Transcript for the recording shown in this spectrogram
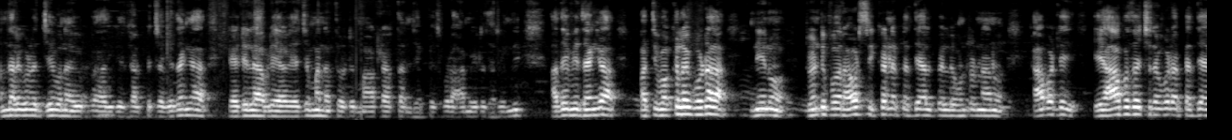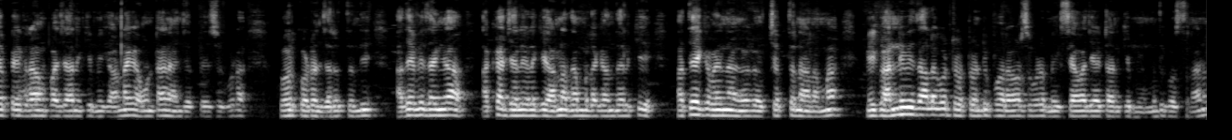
అందరూ కూడా జీవన ఉపాధికి కల్పించే విధంగా రెడ్డి ల్యాబ్ యజమానితో మాట్లాడతానని చెప్పేసి కూడా హామీ ఇవ్వడం జరిగింది. అదేవిధంగా ప్రతి ఒక్కరు కూడా నేను ట్వంటీ ఫోర్ అవర్స్ ఇక్కడనే పెద్దపల్లి ఉంటున్నాను. కాబట్టి ఏ ఆపద వచ్చినా కూడా పెద్దయాలపల్లి గ్రామ ప్రజానికి మీకు అండగా ఉంటానని చెప్పేసి కూడా కోరుకోవడం జరుగుతుంది. అదేవిధంగా అక్క జల్లెలకి అన్నదమ్ములకి అందరికీ ప్రత్యేకమైన చెప్తున్నానమ్మా. మీకు అన్ని విధాలుగా కూడా ట్వంటీ ఫోర్ అవర్స్ కూడా మీకు సేవ చేయడానికి మేము ముందుకు వస్తున్నాను.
